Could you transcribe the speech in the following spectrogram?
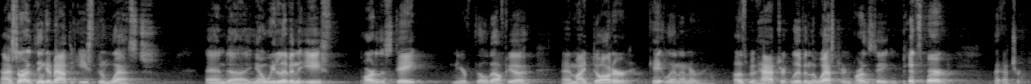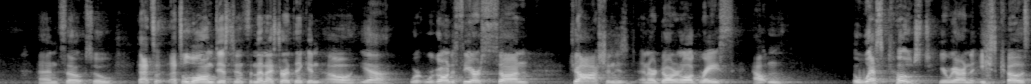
Now, I started thinking about the east and west. And, uh, you know, we live in the east part of the state near Philadelphia. And my daughter, Caitlin, and her husband, Patrick, live in the western part of the state in Pittsburgh. Patrick. And so, so that's a, that's a long distance. And then I started thinking, oh, yeah, we're, we're going to see our son, Josh, and, his, and our daughter in law, Grace, out in the West Coast. Here we are on the East Coast.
